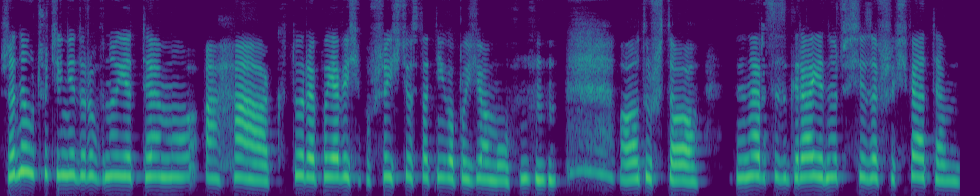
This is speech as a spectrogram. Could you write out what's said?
Żadne uczucie nie dorównuje temu, aha, które pojawia się po przejściu ostatniego poziomu. Otóż to. Narcyz gra jednoczy się ze wszechświatem.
